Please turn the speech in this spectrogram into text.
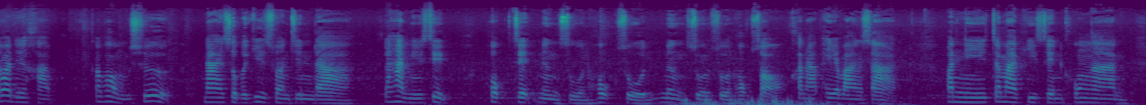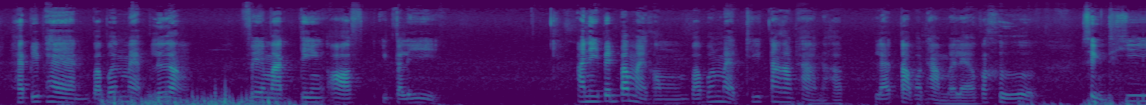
สวัสดีครับก็ผมชื่อนายสุภกิจสวนจินดา รหัสนิสิต6710601062 คณะพยาบาลศาสตร์ วันนี้จะมาพรีเซนต์โครงงาน Happy Plan Bubble Map เรื่อง f a m a t i n g of Italy อันนี้เป็นเป้าหมายของ Bubble Map ที่ตั้งคำถามนะครับ และตอบคำถามไปแล้วก็คือ สิ่งที่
